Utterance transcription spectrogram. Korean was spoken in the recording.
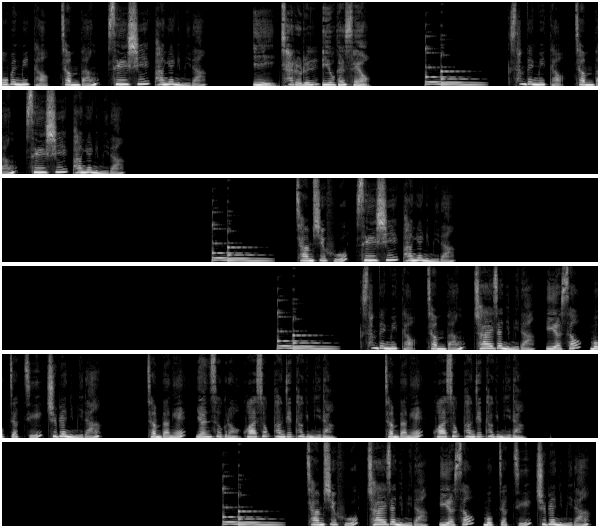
500m 전방 3시 방향입니다. 2. 차로를 이용하세요. 300m 전방 3시 방향입니다. 잠시 후 3시 방향입니다. (300m) 전방 좌회전입니다. 이어서 목적지 주변입니다. 전방에 연속으로 과속 방지턱입니다. 전방에 과속 방지턱입니다. 잠시 후 좌회전입니다. 이어서 목적지 주변입니다.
